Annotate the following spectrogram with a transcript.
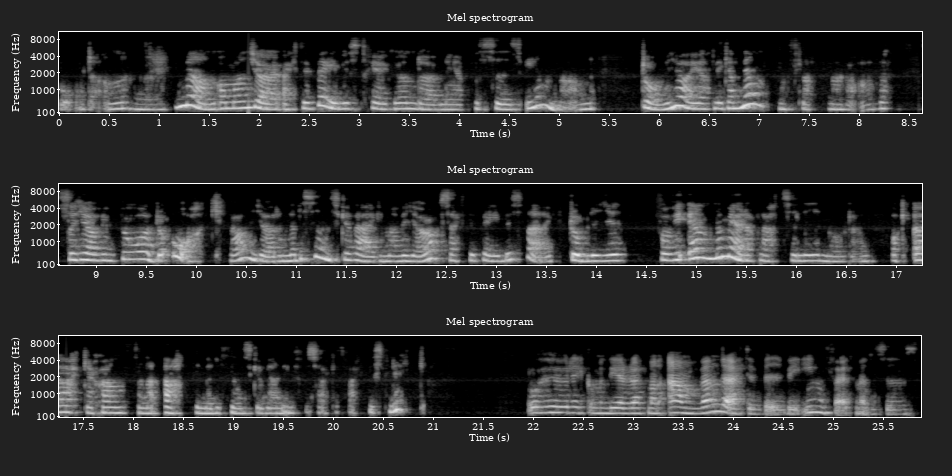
sjukvården. Mm. Men om man gör Active Babys tre grundövningar precis innan, de gör ju att ligamenten slappnar av. Så gör vi både och, ja vi gör den medicinska vägen men vi gör också Active Babys väg, då blir får vi ännu mera plats i livmodern och ökar chanserna att det medicinska vändningsförsöket faktiskt lyckas. Och hur rekommenderar du att man använder Active Baby inför ett medicinskt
